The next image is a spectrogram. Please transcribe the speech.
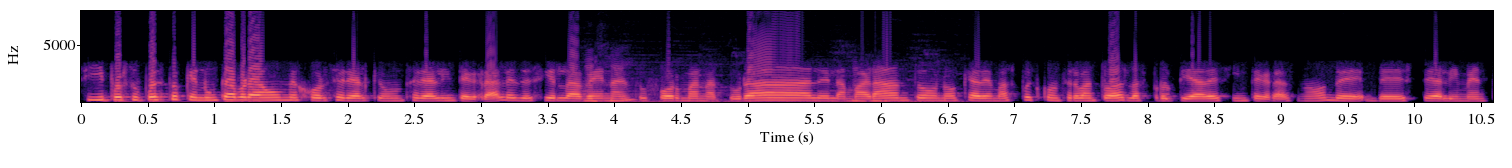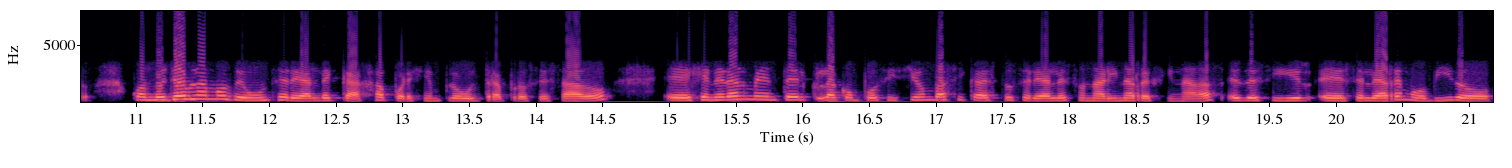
Sí, por supuesto que nunca habrá un mejor cereal que un cereal integral, es decir, la avena en su forma natural, el amaranto, ¿no? Que además pues conservan todas las propiedades íntegras, ¿no? De, de este alimento. Cuando ya hablamos de un cereal de caja, por ejemplo, ultraprocesado, eh, generalmente la composición básica de estos cereales son harinas refinadas, es decir, eh, se le ha removido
